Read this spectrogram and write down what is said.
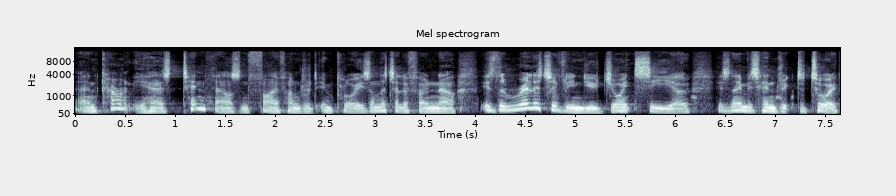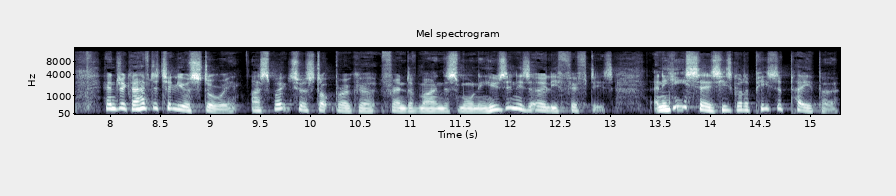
and currently has 10,500 employees. On the telephone now is the relatively new joint CEO. His name is Hendrik du Toit. Hendrik, I have to tell you a story. I spoke to a stockbroker friend of mine this morning who's in his early 50s, and he says he's got a piece of paper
